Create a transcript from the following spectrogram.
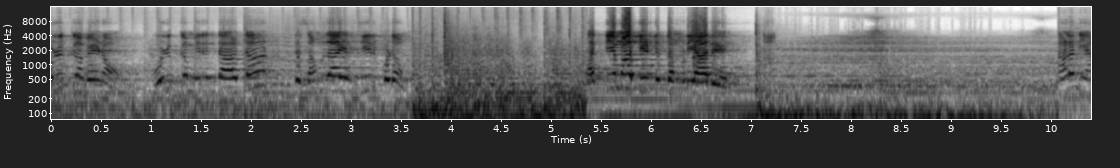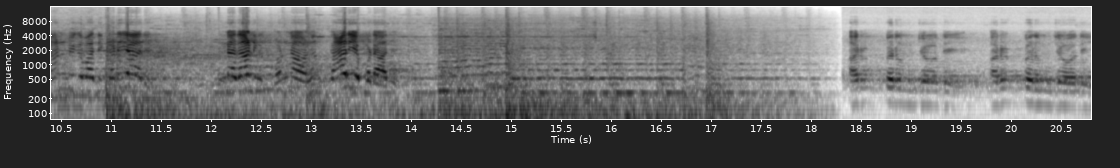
ஒழுக்கம் வேணும். ஒழுக்கம் இருந்தால்தான் இந்த சமுதாயம் சீர்படும். சத்தியமா தீர்த்திருத்த முடியாது. நீ ஆன்மீகவாதி கிடையாது. என்னதான் நீ சொன்னாலும் காரியப்படாது. அருட்பெரும் ஜோதி அருட்பெரும் ஜோதி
